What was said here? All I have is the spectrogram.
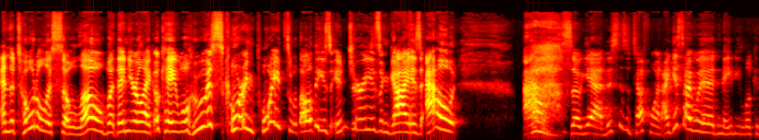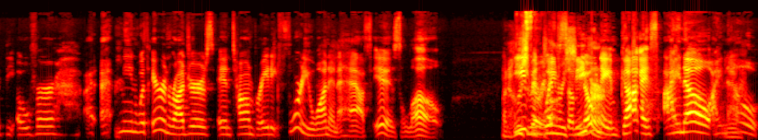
and the total is so low. But then you're like, okay, well, who is scoring points with all these injuries and guys out? Ah, so yeah, this is a tough one. I guess I would maybe look at the over. I, I mean, with Aaron Rodgers and Tom Brady, 41 and a half is low. But who's Even playing receiver? No name guys. I know. I know.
